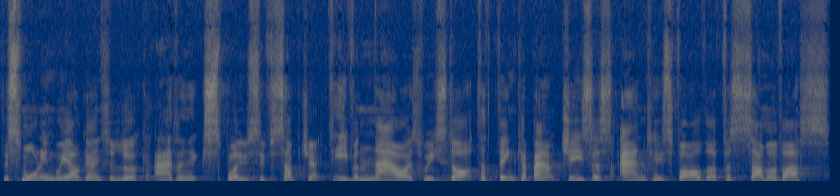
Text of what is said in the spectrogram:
This morning, we are going to look at an explosive subject. Even now, as we start to think about Jesus and his Father, for some of us,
